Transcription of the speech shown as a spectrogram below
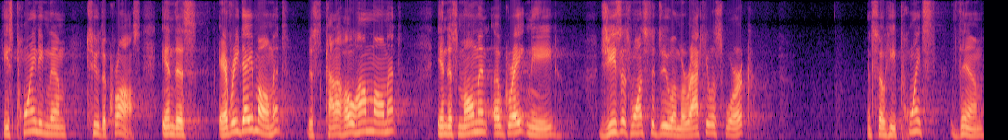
he's pointing them to the cross. In this everyday moment, this kind of ho hum moment, in this moment of great need, Jesus wants to do a miraculous work. And so he points them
